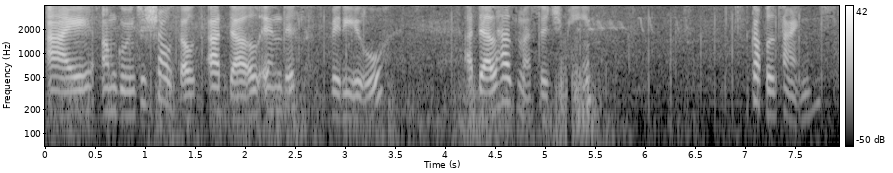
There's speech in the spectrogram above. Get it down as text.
I am going to shout out adele in this video. Adele has messaged me a couple times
